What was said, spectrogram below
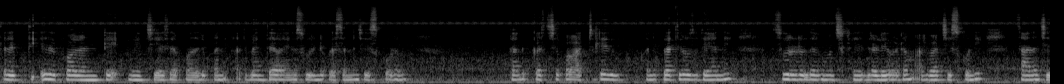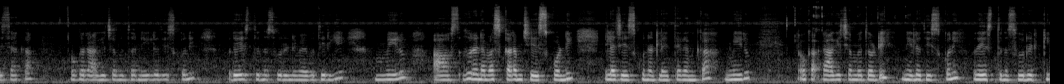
తలెత్తి ఎదుర్కోవాలంటే మీరు చేసే మొదటి పని అతి పెద్దమైన సూర్యుని ప్రసన్నం చేసుకోవడం. దానికి ఖర్చు అచ్చలేదు కానీ ప్రతిరోజు ఉదయాన్నే సూర్యుడు ఉదయముచ్చుకొని నిద్ర లేవడం అలవాటు చేసుకోండి స్నానం చేశాక ఒక రాగి చెంబుతో నీళ్ళు తీసుకొని ఉదయిస్తున్న సూర్యుని వైపు తిరిగి మీరు ఆ సూర్య నమస్కారం చేసుకోండి. ఇలా చేసుకున్నట్లయితే కనుక మీరు ఒక రాగి చెంబతోటి నీళ్ళు తీసుకొని ఉదయిస్తున్న సూర్యుడికి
